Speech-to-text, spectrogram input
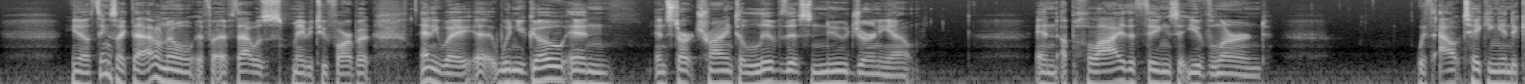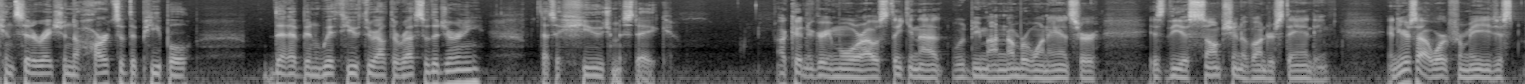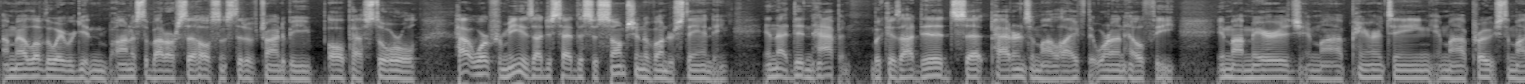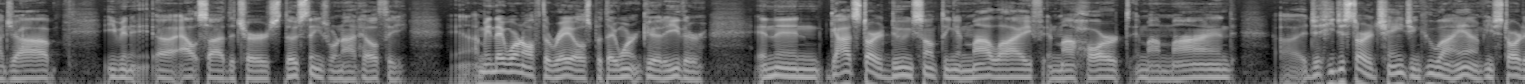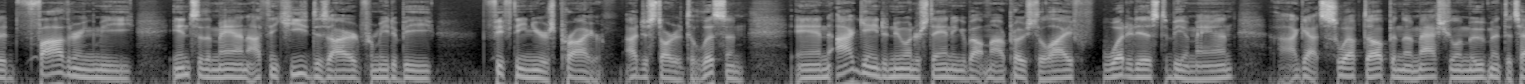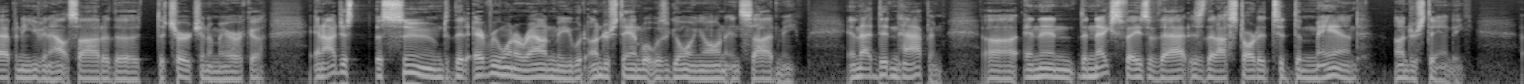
You know, things like that. I don't know if if that was maybe too far, but anyway, uh, when you go and and start trying to live this new journey out and apply the things that you've learned without taking into consideration the hearts of the people that have been with you throughout the rest of the journey, that's a huge mistake. I couldn't agree more. I was thinking that would be my number one answer is the assumption of understanding. And here's how it worked for me. Just, I mean, I love the way we're getting honest about ourselves instead of trying to be all pastoral. How it worked for me is I just had this assumption of understanding, and that didn't happen because I did set patterns in my life that were unhealthy in my marriage, in my parenting, in my approach to my job, even uh, outside the church. Those things were not healthy. I mean, they weren't off the rails, but they weren't good either. And then God started doing something in my life, in my heart, in my mind uh, just, he just started changing who I am. He started fathering me into the man I think he desired for me to be 15 years prior. I just started to listen and I gained a new understanding about my approach to life, what it is to be a man. I got swept up in the masculine movement that's happening even outside of the, the church in America. And I just assumed that everyone around me would understand what was going on inside me and that didn't happen. Uh, and then the next phase of that is that I started to demand understanding.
